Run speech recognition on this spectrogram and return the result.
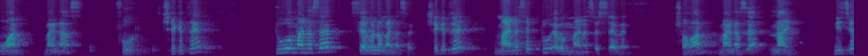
ওয়ান মাইনাস ফোর সেক্ষেত্রে টু ও মাইনাসের সেভেন ও মাইনাসের সেক্ষেত্রে মাইনাসের টু এবং মাইনাসের সেভেন সমান মাইনাসের নাইন নিচে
